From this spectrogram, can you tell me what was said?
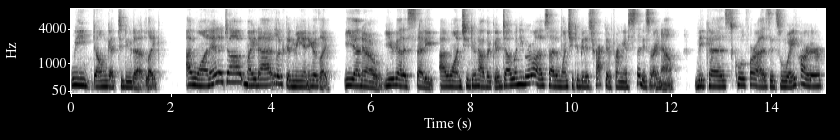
We don't get to do that. Like, I wanted a job. My dad looked at me and he was like, Yeah, no, you got to study. I want you to have a good job when you grow up. So I don't want you to be distracted from your studies right now. Because school for us, it's way harder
